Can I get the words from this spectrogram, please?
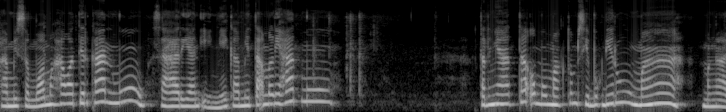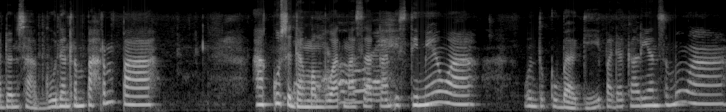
Kami semua mengkhawatirkanmu. Seharian ini kami tak melihatmu. Ternyata Umum Maktum sibuk di rumah, mengadon sagu dan rempah-rempah. Aku sedang membuat masakan istimewa untuk kubagi pada kalian semua.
